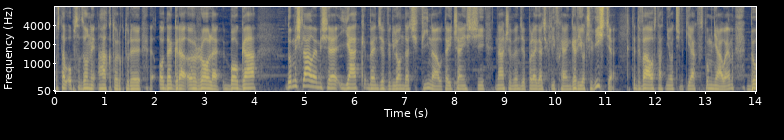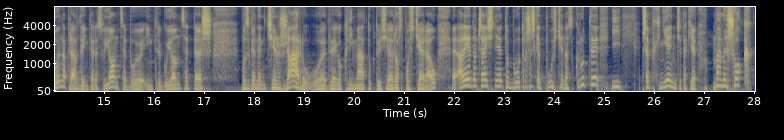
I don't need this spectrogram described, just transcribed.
został obsadzony aktor, który odegra rolę Boga, Domyślałem się, jak będzie wyglądać finał tej części, na czym będzie polegać cliffhanger i oczywiście te dwa ostatnie odcinki, jak wspomniałem, były naprawdę interesujące, były intrygujące też pod względem ciężaru tego klimatu, który się rozpościerał, ale jednocześnie to było troszeczkę pójście na skróty i przepchnięcie, takie mamy szok,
